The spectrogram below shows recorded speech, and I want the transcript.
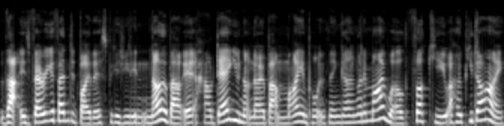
that is very offended by this because you didn't know about it. How dare you not know about my important thing going on in my world? Fuck you. I hope you die."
